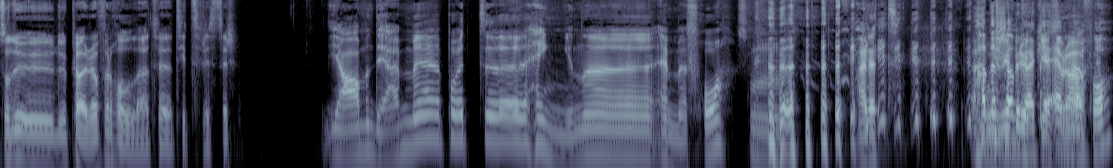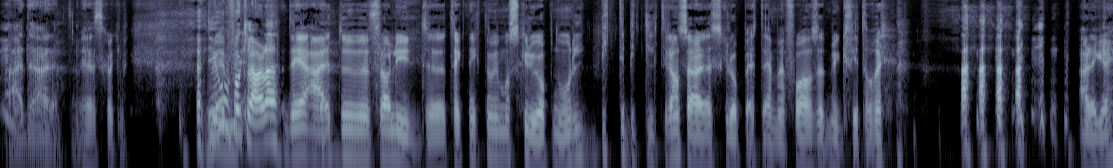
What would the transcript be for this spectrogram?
Så du, du klarer å forholde deg til tidsfrister? Ja, men det er med på et uh, hengende MFH, som er et Ja, ord vi bruker fra- Nei, det er Jeg skal ikke Jo, forklar det. Det er et fra lydteknikk. Når vi må skru opp noe bitte, bitte lite grann, så er det skru opp et MFH, altså et myggfitt over. er det gøy?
